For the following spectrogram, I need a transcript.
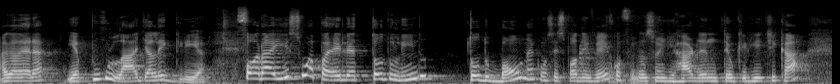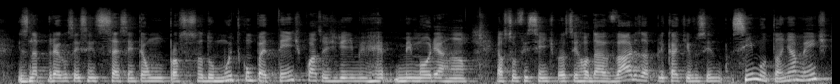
a galera ia pular de alegria. Fora isso, o aparelho é todo lindo, todo bom, né? Como vocês podem ver, configurações de hardware não tem o que criticar. Snapdragon 660 é um processador muito competente, 4 GB de memória RAM é o suficiente para você rodar vários aplicativos simultaneamente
